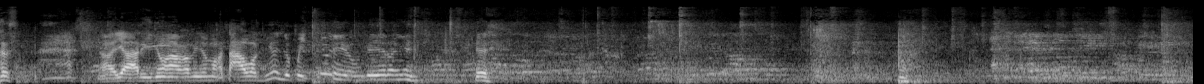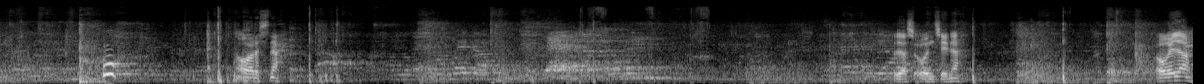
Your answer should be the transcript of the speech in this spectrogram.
Nayari nyo nga kami ng mga tawag nyo. Lupit nyo eh. Ang bihirang yun. Eh. Oras na. Alas 11 na. Okay lang.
